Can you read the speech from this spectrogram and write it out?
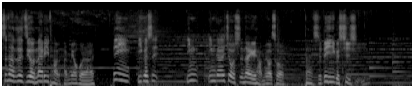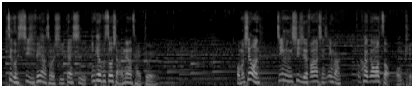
侦察队只有奈丽塔还没有回来。另一个是，应应该就是奈丽塔没有错。但是另一个气息，这个气息非常熟悉，但是应该不是我想的那样才对。我们先往精灵气息的方向前进吧。快跟我走，OK。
